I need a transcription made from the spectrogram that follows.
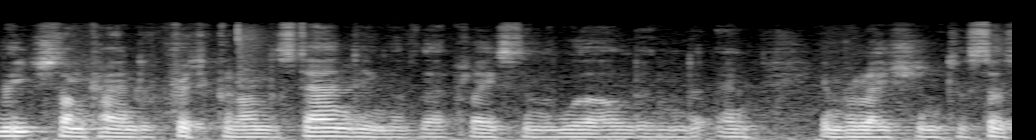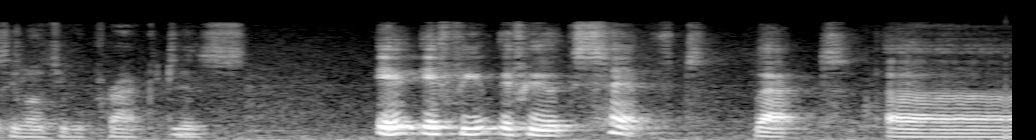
reach some kind of critical understanding of their place in the world and, and in relation to sociological practice. I- If you, if you accept that uh,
